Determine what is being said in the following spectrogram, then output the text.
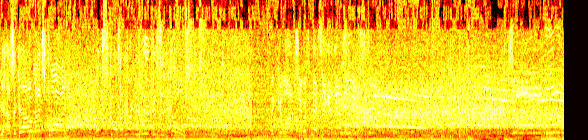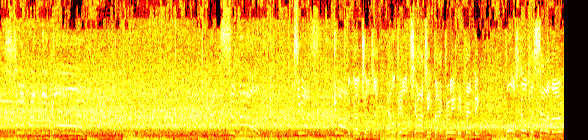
Rudiger has a go. Let's fly. And scores a magnificent goal. And Galazzi was missing, and there's Lundstram! John Lundstram with the goal! And Seville just got... Go Jota, LDL charging back, brilliant defending. Ball still for Salamo.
